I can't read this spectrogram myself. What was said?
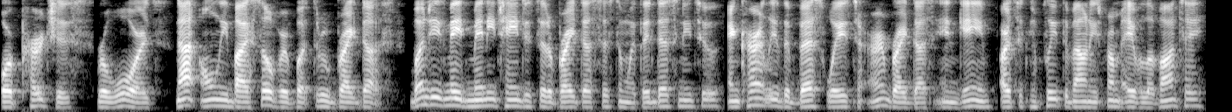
or purchase rewards not only by silver but through Bright Dust. Bungie's made many changes to the Bright Dust system within Destiny 2, and currently the best ways to earn Bright Dust in-game are to complete the bounties from Ava Levante,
